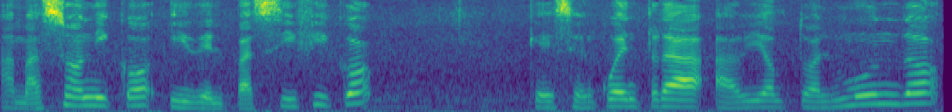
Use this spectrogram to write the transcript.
amazónico y del Pacífico que se encuentra abierto al mundo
